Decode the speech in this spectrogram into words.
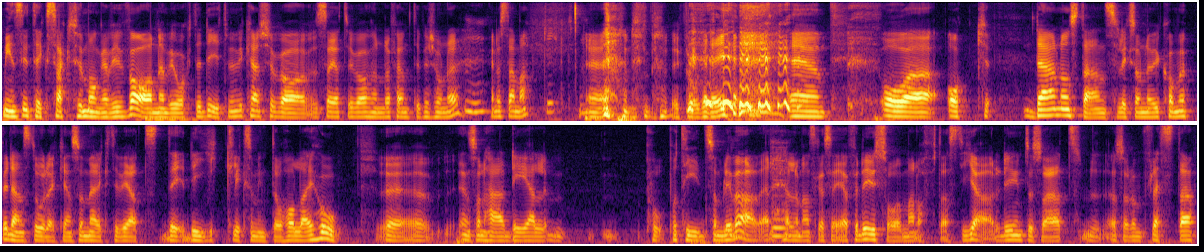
minns inte exakt hur många vi var när vi åkte dit, men vi kanske var, säg att vi var 150 personer, mm. kan det stämma? Mm. vi frågar dig. uh, och, och där någonstans, liksom, när vi kom upp i den storleken så märkte vi att det, det gick liksom inte att hålla ihop eh, en sån här del på, på, tid som blev över. Mm. Eller man ska säga. För det är ju så man oftast gör. Det är ju inte så att alltså, de flesta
